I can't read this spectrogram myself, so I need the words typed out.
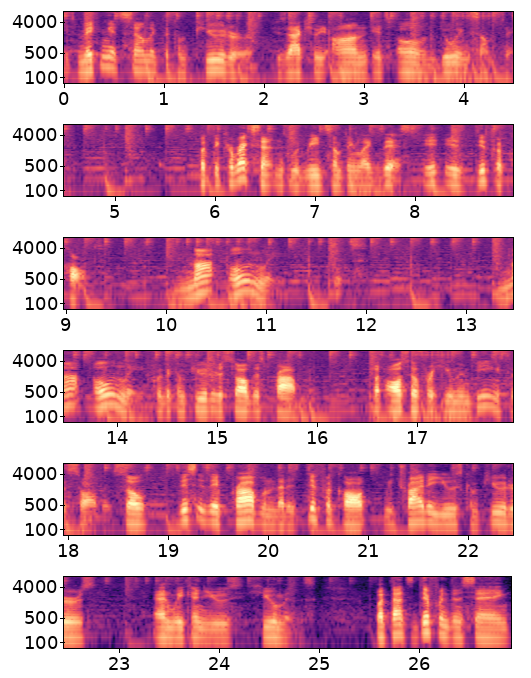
it's making it sound like the computer is actually on its own doing something. But the correct sentence would read something like this. It is difficult not only, whoops, not only for the computer to solve this problem, but also for human beings to solve it. So this is a problem that is difficult. We try to use computers and we can use humans. But that's different than saying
